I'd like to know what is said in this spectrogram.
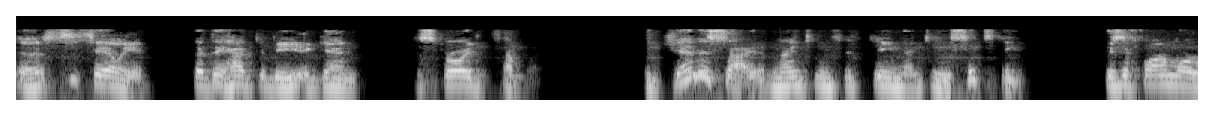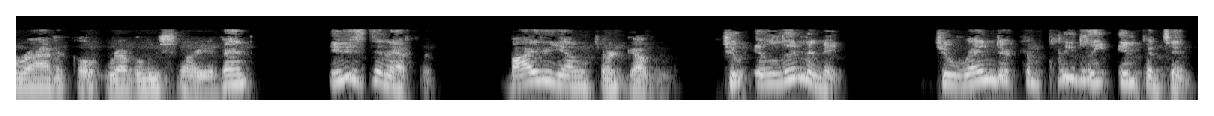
uh, salient, that they had to be again destroyed in some way. The genocide of 1915 1916 is a far more radical revolutionary event. It is an effort by the Young Turk government to eliminate, to render completely impotent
